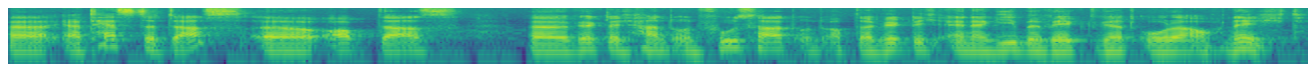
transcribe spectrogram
äh, er testet das, äh, ob das äh, wirklich Hand und Fuß hat und ob da wirklich Energie bewegt wird oder auch nicht.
